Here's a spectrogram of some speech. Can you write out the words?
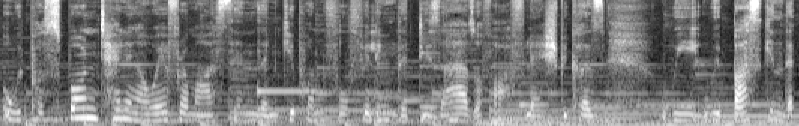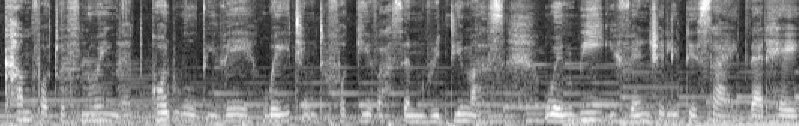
We postpone turning away from our sins and keep on fulfilling the desires of our flesh because we, we bask in the comfort of knowing that God will be there waiting to forgive us and redeem us when we eventually decide that, hey,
